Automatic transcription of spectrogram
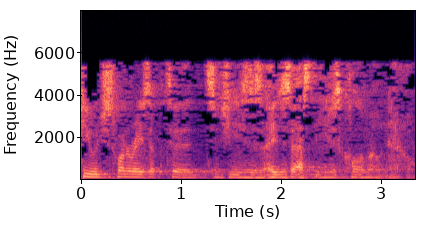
you just want to raise up to, to Jesus, I just ask that you just call him out now.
